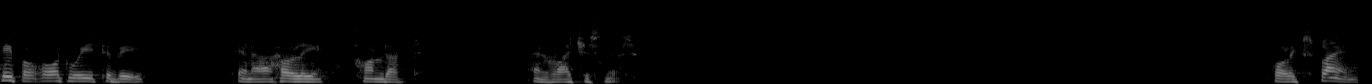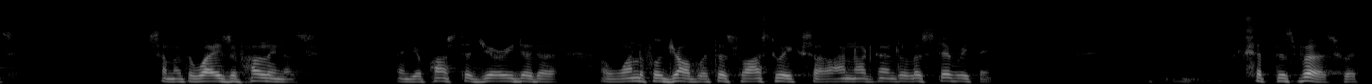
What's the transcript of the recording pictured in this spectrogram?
people ought we to be in our holy conduct and righteousness? Paul explains some of the ways of holiness. And your pastor Jerry did a, a wonderful job with this last week, so I'm not going to list everything. Except this verse where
